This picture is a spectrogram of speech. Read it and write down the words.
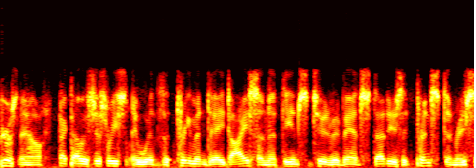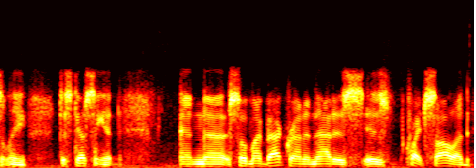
years now. In fact, I was just recently with Freeman J. Dyson at the Institute of Advanced Studies at Princeton recently discussing it, and uh, so my background in that is is quite solid.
